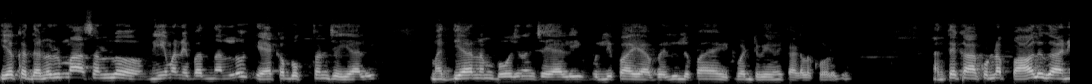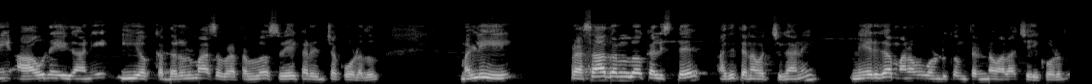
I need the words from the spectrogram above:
ఈ యొక్క ధనుర్మాసంలో నియమ నిబంధనలు ఏకభుక్తం చేయాలి. మధ్యాహ్నం భోజనం చేయాలి. ఉల్లిపాయ వెల్లుల్లిపాయ ఇటువంటివి ఏమీ తగలకూడదు. అంతేకాకుండా పాలు కానీ ఆవు నెయ్యి కానీ ఈ యొక్క ధనుర్మాస వ్రతంలో స్వీకరించకూడదు. మళ్ళీ ప్రసాదంలో కలిస్తే అది తినవచ్చు కానీ నేరుగా మనం వండుకొని తినడం అలా చేయకూడదు.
